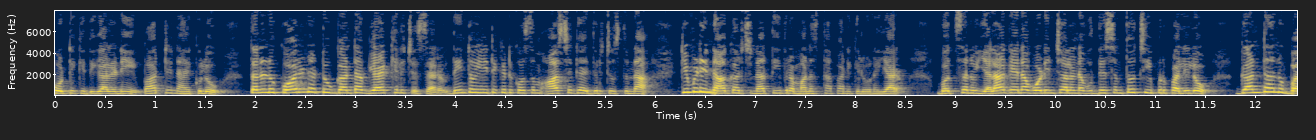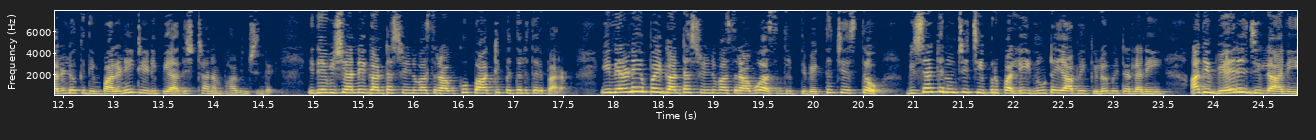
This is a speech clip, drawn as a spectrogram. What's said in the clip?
పోటీకి దిగాలని పార్టీ నాయకులు తనను కోరినట్టు గంటా వ్యాఖ్యలు చేశారు. దీంతో ఈ టికెట్ కోసం ఆశగా ఎదురుచూస్తున్న కిమిడి నాగార్జున తీవ్ర మనస్తాపానికి లోనయ్యారు. బొత్సను ఎలాగైనా ఓడించాలన్న ఉద్దేశంతో చీపురుపల్లిలో గంటాను బరిలోకి దింపాలని టీడీపీ అధిష్టానం భావించింది. ఇదే విషయాన్ని గంటా శ్రీనివాసరావుకు పార్టీ పెద్దలు తెలిపారు. ఈ నిర్ణయంపై గంటా శ్రీనివాసరావు అసంతృప్తి వ్యక్తం చేస్తూ విశాఖ నుంచి చీపురుపల్లి నూట యాభై కిలోమీటర్లని అది వేరే జిల్లా అని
